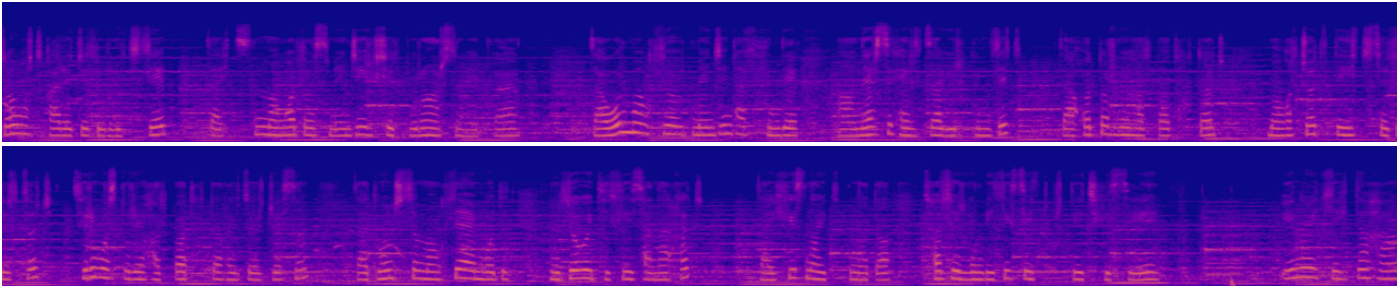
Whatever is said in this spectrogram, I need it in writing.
130 гаруй жил үргэлжлээд за эцэст нь Монгол улс Манжи иргэшээд бүрэн орсон байдаг. За өвөр Монголын хувьд Манжин тал ихэндээ найрсаг харилцааг эрхэмлэж за худ ургийн холбоо тогтоож монголчуудад ич солилцож цэрэг ус төрийн холбоо тогтоохыг зорж байсан. За түүнчлэн Монголын аймагуудад нөлөөгөө дэлхий санаахаж за ихэс ноёдд нь одоо цол хэрэгэн бэлэгсийг бүртээж эхэлсэн. Энэ үед Лигдэн хаан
